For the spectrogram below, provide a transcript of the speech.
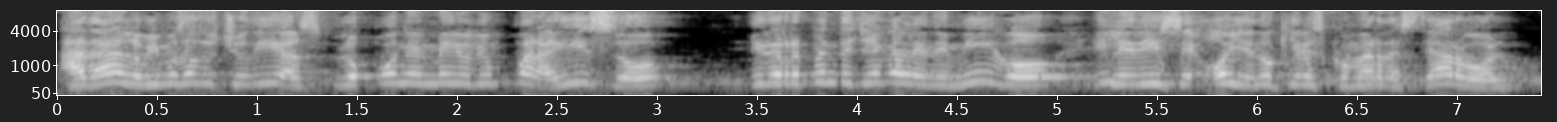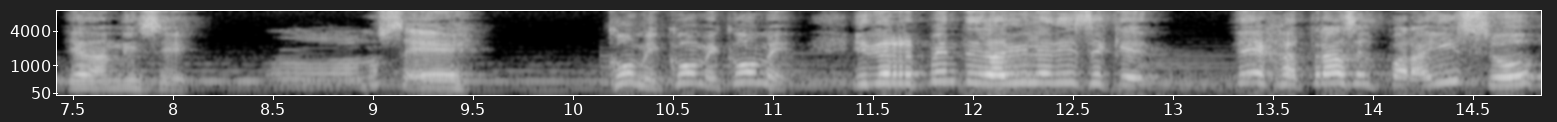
Adán, lo vimos hace ocho días, lo pone en medio de un paraíso y de repente llega el enemigo y le dice, oye, ¿no quieres comer de este árbol? Y Adán dice, oh, no sé, come, come, come. Y de repente la Biblia dice que deja atrás el paraíso,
